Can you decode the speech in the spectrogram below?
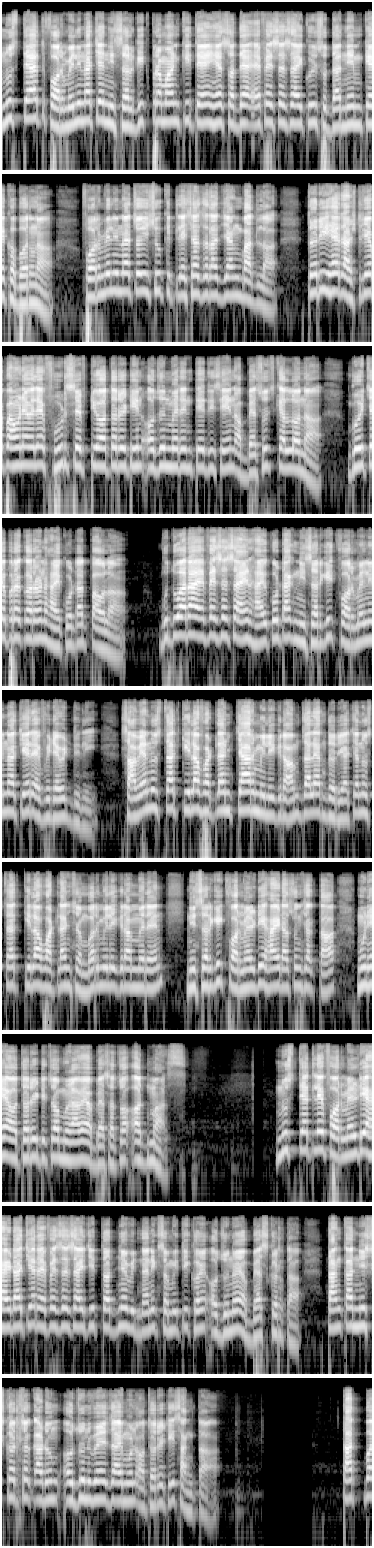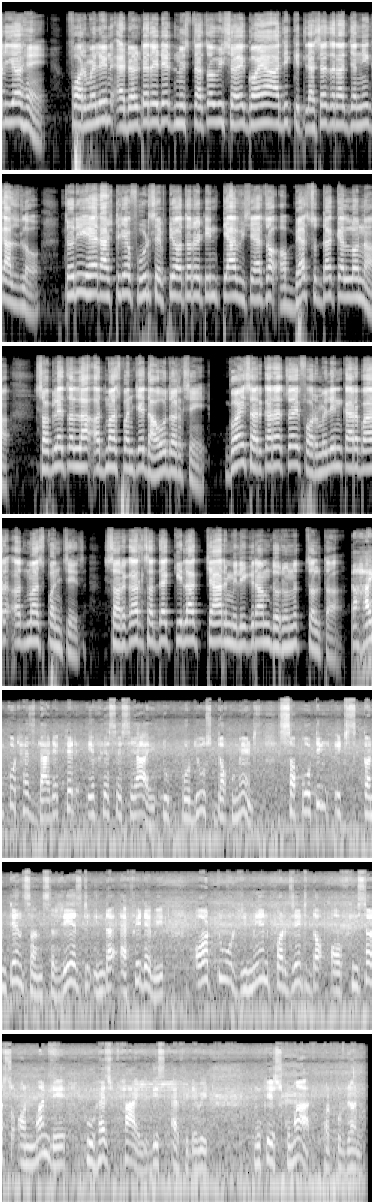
नुस्त्यात फॉर्मेलिनाचें निसर्गीक प्रमाण कितें हें सद्या एफ एस एस आयकूय सुद्दां नेमकें खबर ना. फॉर्मेलिनाचो इशू कितल्याशाच राज्यांक बादला. तरी हे राष्ट्रीय पावंड्यावेले फूड सेफ्टी ऑथॉरिटीन अजून मेरेन ते दिशेन अभ्यासूच केल्लो ना. गोंयचें प्रकरण हायकोर्टात पावलां. बुधवारा एफ एस एस आयन हायकोर्टाक निसर्गीक फॉर्मेलिनाचेर एफिडेवीट दिली. साव्या नुस्त्यात किला फाटल्यान चार मिलीग्राम जाल्यार दर्याच्या नुस्त्यात किला फाटल्यान शंबर मिलीग्राम मेरेन निसर्गीक फॉर्मेलिटीहायड आसूंक शकता म्हूण हे ऑथॉरिटीचो मुळाव्या अभ्यासाचो अदमास. नुस्त्यातले फॉर्मेलिटीहायडाचेर एफ एस एस आयची तज्ञ विज्ञानीक समिती खंय अजूनय अभ्यास करता? तांकां निश्कर्श काडूंक अजून वेळ जाय म्हूण ऑथॉरिटी सांगता. तात्पर्य हें फॉर्मेलीन एडल्टरेटेड नुस्त्याचो विशय गोंया आदी कितल्याशाच राज्यांनी गाजलो? तरी हे राष्ट्रीय फूड सेफ्टी ऑथॉरिटीन त्या विषयाचा अभ्यास सुद्धा केल्लो ना. सगळे चल्ला अदमास पंचे धावो दर्शे गोय सरकाराचोय फॉर्मेलिन कारभार अदमास पंचेज सरकार सध्या किलाक चार मिलीग्राम धरूनच चलता. High court has directed F S S I to produce documents supporting its contentions raised in the affidavit or to remain present the officers on Monday who has file this affidavit Mukesh Kumar for पुरजन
